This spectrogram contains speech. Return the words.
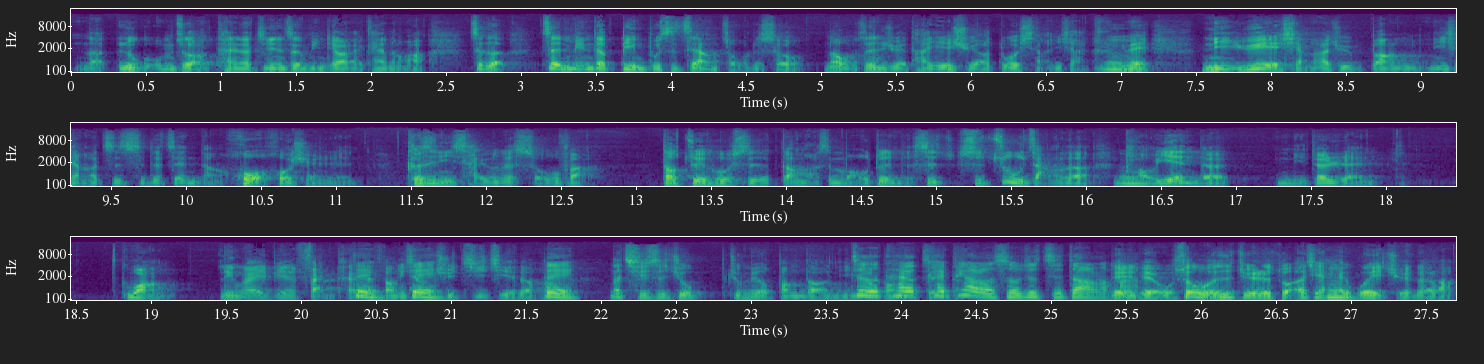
那如果我们最好看到今天这个民调来看的话，这个证明的并不是这样走的时候，那我真的觉得他也许要多想一想，因为你越想要去帮你想要支持的政党或候选人。可是你采用的手法，到最后是刚好是矛盾的，是是助长了讨厌的你的人往另外一边反弹的方向去集结的话，对，那其实就就没有帮到你。这个开开票的时候就知道了。对对，所以我是觉得说，而且还我也觉得啦，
